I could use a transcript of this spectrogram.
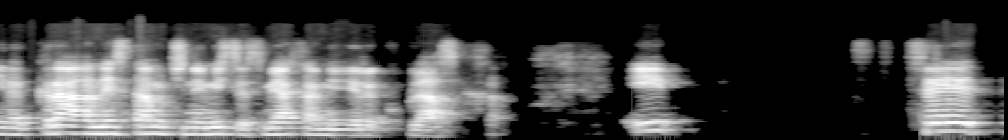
и накрая не само, че не ми се смяха, ми ръкопляскаха. И се,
